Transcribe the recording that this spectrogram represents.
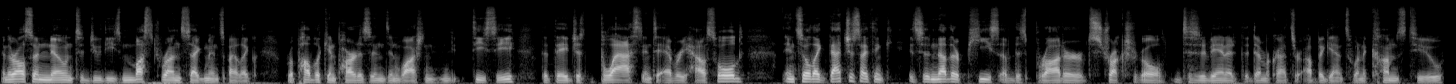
And they're also known to do these must run segments by like Republican partisans in Washington, D.C., that they just blast into every household. And so, like, that just, I think, is another piece of this broader structural disadvantage that Democrats are up against when it comes to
